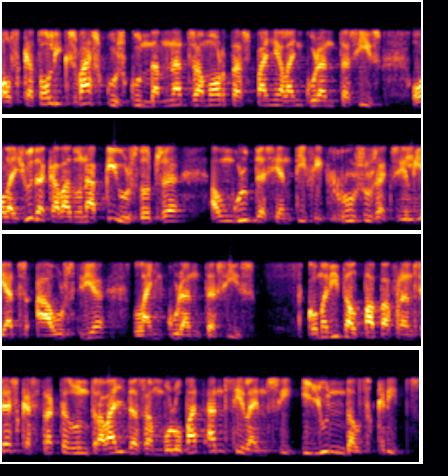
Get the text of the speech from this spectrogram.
pels catòlics bascos condemnats a mort a Espanya l'any 46 o l'ajuda que va donar Pius XII a un grup de científics russos exiliats a Àustria l'any 46. Com ha dit el papa Francesc, es tracta d'un treball desenvolupat en silenci i lluny dels crits,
